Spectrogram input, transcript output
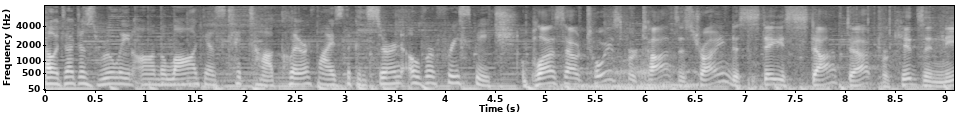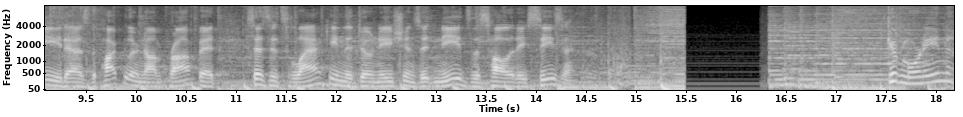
How a judge's ruling on the law against TikTok clarifies the concern over free speech. Plus, how Toys for Tots is trying to stay stocked up for kids in need as the popular nonprofit says it's lacking the donations it needs this holiday season. Good morning.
